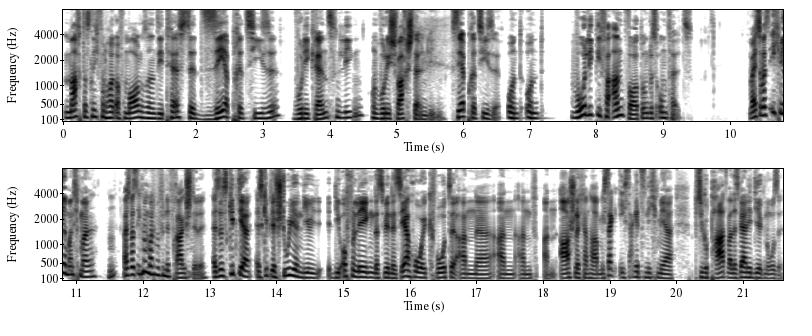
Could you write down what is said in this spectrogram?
macht das nicht von heute auf morgen, sondern sie testet sehr präzise, wo die Grenzen liegen und wo die Schwachstellen liegen. Sehr präzise. Und, und wo liegt die Verantwortung des Umfelds? Weißt du, was ich mir manchmal, Hm? weißt du, was ich mir manchmal für eine Frage stelle? Also es gibt ja, es gibt ja Studien, die, die offenlegen, dass wir eine sehr hohe Quote an, äh, an, an, an Arschlöchern haben. Ich sage ich sag jetzt nicht mehr Psychopath, weil das wäre eine Diagnose.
